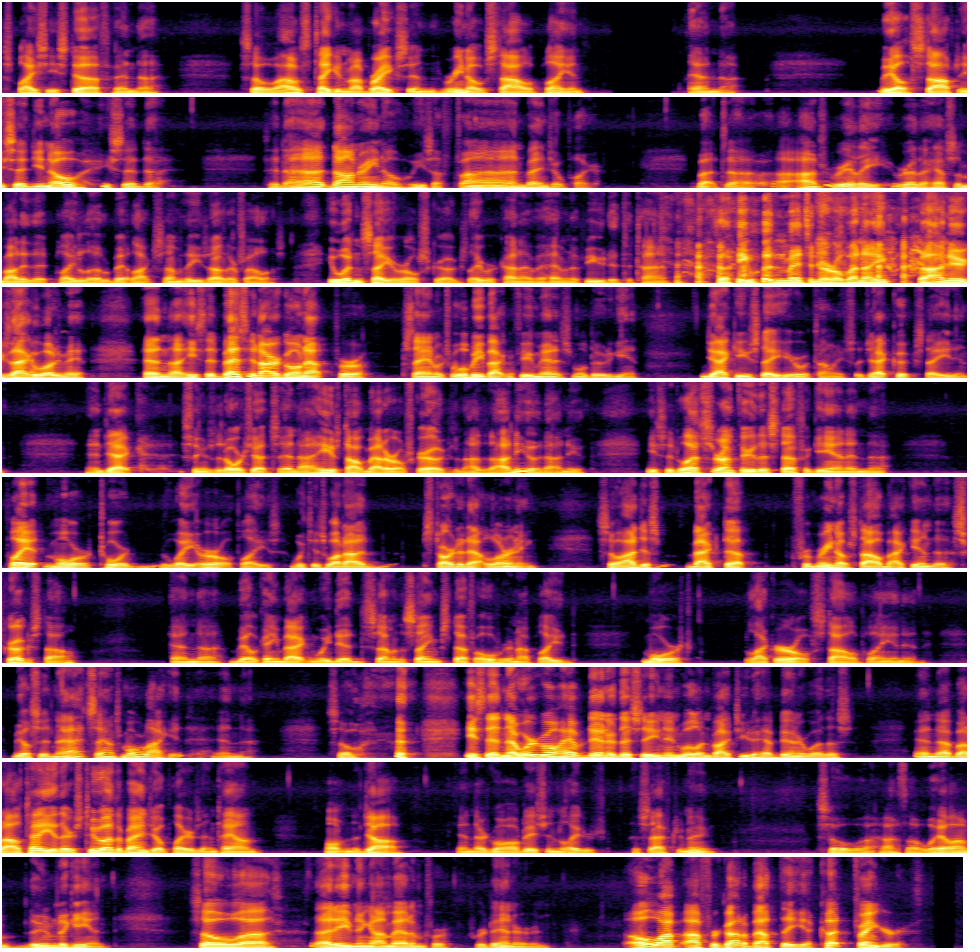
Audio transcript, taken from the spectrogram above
splashy stuff, and uh, so I was taking my breaks in Reno's style of playing, and uh, Bill stopped and he said, "You know," he said, uh, "said Don Reno, he's a fine banjo player, but uh, I'd really rather have somebody that played a little bit like some of these other fellows." He wouldn't say Earl Scruggs; they were kind of having a feud at the time, so he wouldn't mention Earl by name. But I knew exactly what he meant. And uh, he said, "Bessie and I are going out for a sandwich. We'll be back in a few minutes, and we'll do it again." Jack, you stay here with Tony. So Jack Cooke stayed, and and Jack, as soon as the door shut, said, "Now he was talking about Earl Scruggs," and I said, "I knew it, I knew." It. He said, "Let's run through this stuff again and uh, play it more toward the way Earl plays, which is what I started out learning." So I just backed up from Reno style back into Scruggs style, and uh, Bill came back and we did some of the same stuff over, and I played more like Earl style of playing. And Bill said, "Nah, that sounds more like it." And uh, so he said, "Now we're going to have dinner this evening. We'll invite you to have dinner with us." And uh, but I'll tell you, there's two other banjo players in town wanting the job, and they're going to audition later this afternoon. So uh, I thought, well, I'm doomed again. So uh, that evening, I met him for for dinner, and Oh, I, I forgot about the uh, cut finger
